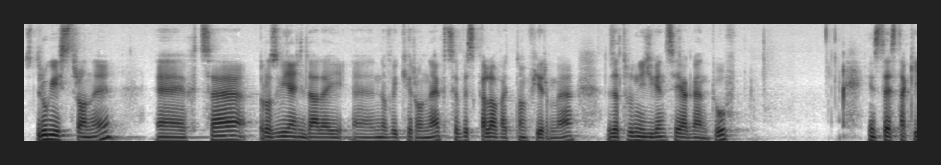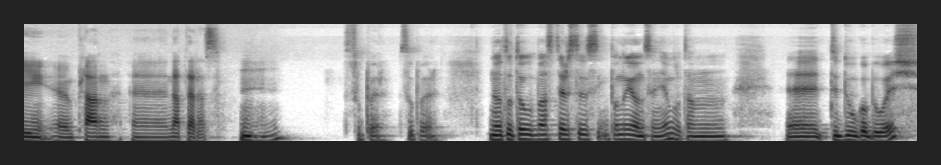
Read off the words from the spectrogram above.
Z drugiej strony e, chcę rozwijać dalej e, nowy kierunek, chcę wyskalować tą firmę, zatrudnić więcej agentów. Więc to jest taki e, plan na teraz. Mhm. Super, super. No to Toastmasters to jest imponujące, nie? Bo tam e, ty długo byłeś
